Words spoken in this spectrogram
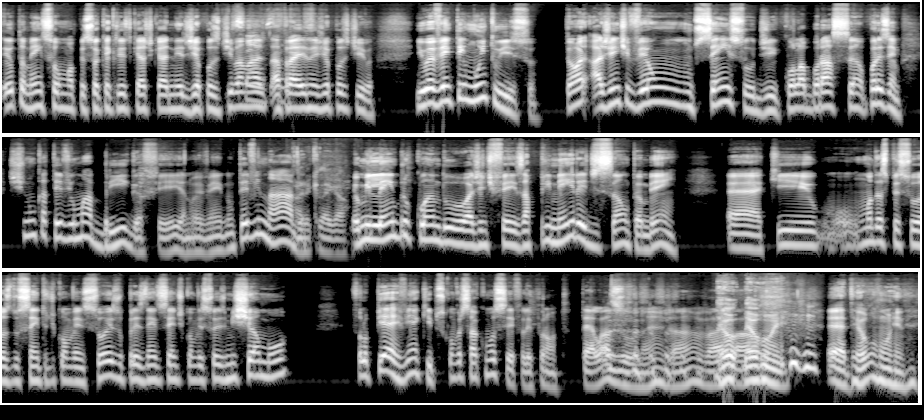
eu também sou uma pessoa que acredito que acha que a energia positiva Sim, na- sim. atrai energia positiva. E o evento tem muito isso. Então a, gente vê um, senso de colaboração. Por exemplo, a gente nunca teve uma briga feia no evento, não teve nada. Olha que legal. Eu me lembro quando a gente fez a primeira edição também, é, que uma das pessoas do centro de convenções, o presidente do centro de convenções, me chamou. Falou, Pierre, vem aqui, preciso conversar com você. Falei, pronto, tela azul, né? Já vai Deu, lá. deu ruim. É, deu ruim, né?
